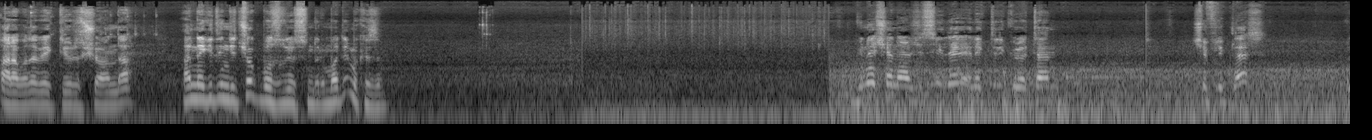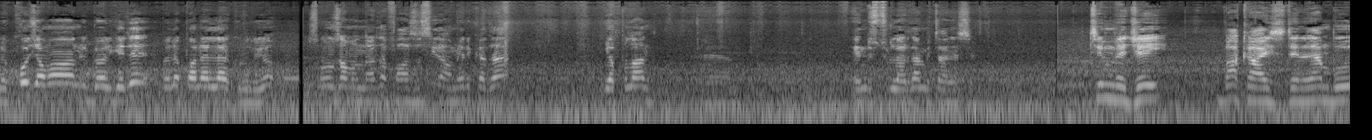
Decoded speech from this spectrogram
arabada bekliyoruz şu anda. Anne gidince çok bozuluyorsun duruma değil mi kızım? Güneş enerjisiyle elektrik üreten çiftlikler böyle kocaman bir bölgede böyle paneller kuruluyor. Son zamanlarda fazlasıyla Amerika'da yapılan e, endüstrilerden bir tanesi. Tim ve Jay Buckeyes denilen bu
